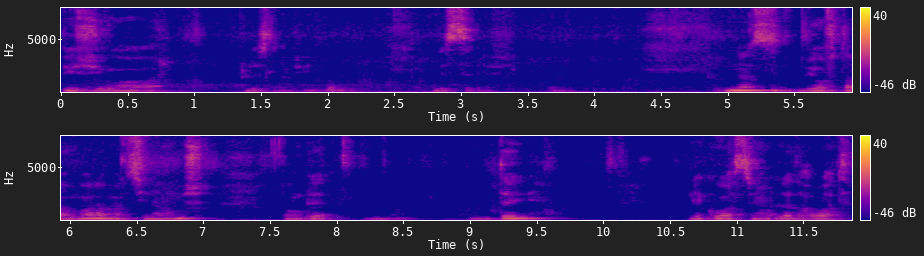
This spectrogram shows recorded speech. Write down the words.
بجوار بلوس لانفيني للسي اف الناس بيوفطا مرة ما نسيناهمش دونك دي l'équation la droite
